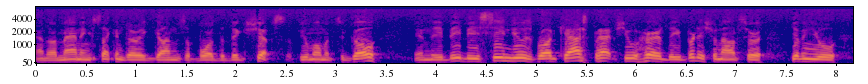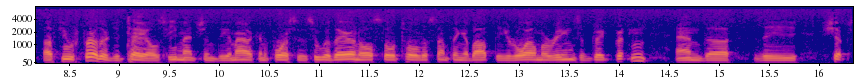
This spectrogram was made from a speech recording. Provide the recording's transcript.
and are manning secondary guns aboard the big ships. A few moments ago, in the BBC News broadcast, perhaps you heard the British announcer giving you a few further details. He mentioned the American forces who were there and also told us something about the Royal Marines of Great Britain and uh, the ships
